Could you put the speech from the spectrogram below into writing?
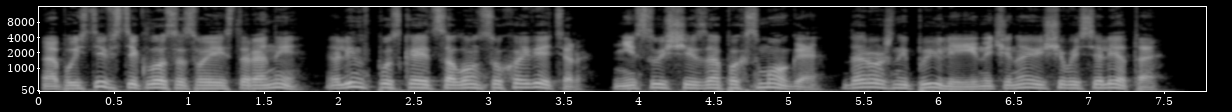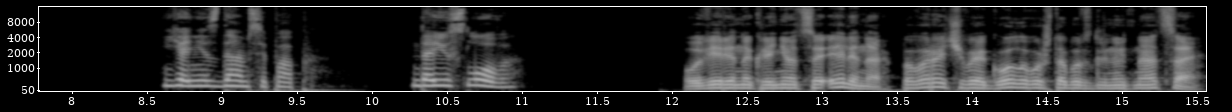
Опустив стекло со своей стороны, Лин впускает в салон сухой ветер, несущий запах смога, дорожной пыли и начинающегося лета. Я не сдамся, пап. Даю слово. Уверенно клянется Эленор, поворачивая голову, чтобы взглянуть на отца.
